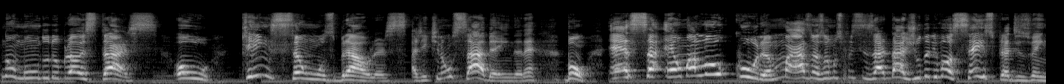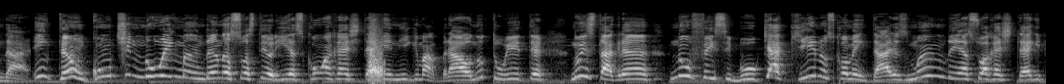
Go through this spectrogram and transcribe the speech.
no mundo do Brawl Stars? Ou quem são os Brawlers? A gente não sabe ainda, né? Bom, essa é uma loucura, mas nós vamos precisar da ajuda de vocês pra desvendar. Então, continuem mandando as suas teorias com a hashtag EnigmaBrawl no Twitter, no Instagram, no Facebook, aqui nos comentários. Mandem a sua hashtag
